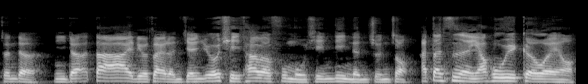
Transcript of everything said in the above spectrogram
真的，你的大爱留在人间，尤其他的父母亲令人尊重啊！但是呢，也要呼吁各位哦。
